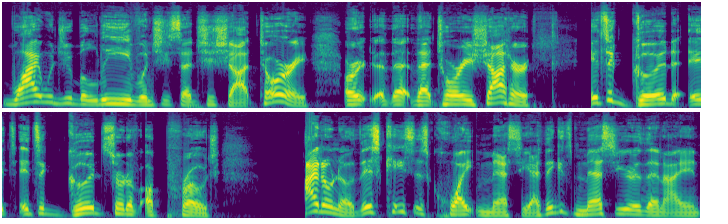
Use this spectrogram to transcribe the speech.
why would you believe when she said she shot Tory or that that Tory shot her? It's a good. It's it's a good sort of approach. I don't know. This case is quite messy. I think it's messier than I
